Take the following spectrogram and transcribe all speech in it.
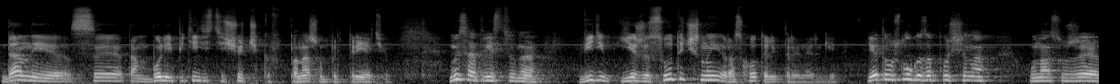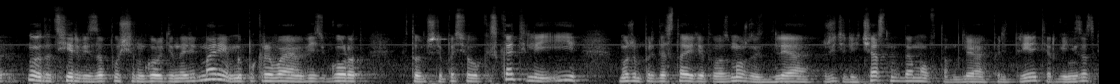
данные с там, более 50 счетчиков по нашему предприятию. Мы, соответственно, видим ежесуточный расход электроэнергии. И эта услуга запущена у нас уже, ну, этот сервис запущен в городе Наридмаре. Мы покрываем весь город, в том числе поселок Искателей, и можем предоставить эту возможность для жителей частных домов, там, для предприятий, организаций.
